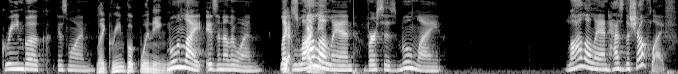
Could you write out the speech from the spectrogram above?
Green Book is one. Like Green Book winning. Moonlight is another one. Like Yes, La I La mean- Land versus Moonlight. La La Land has the shelf life.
